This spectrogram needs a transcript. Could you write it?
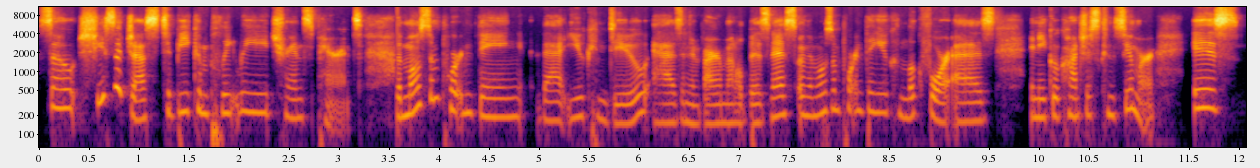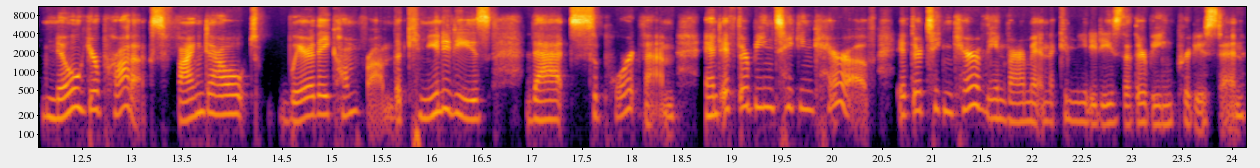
So she suggests to be completely transparent. The most important thing that you can do as an environmental business, or the most important thing you can look for as an eco conscious consumer, is know your products, find out where they come from, the communities that support them, and if they're being taken care of, if they're taking care of the environment and the communities that they're being produced in.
